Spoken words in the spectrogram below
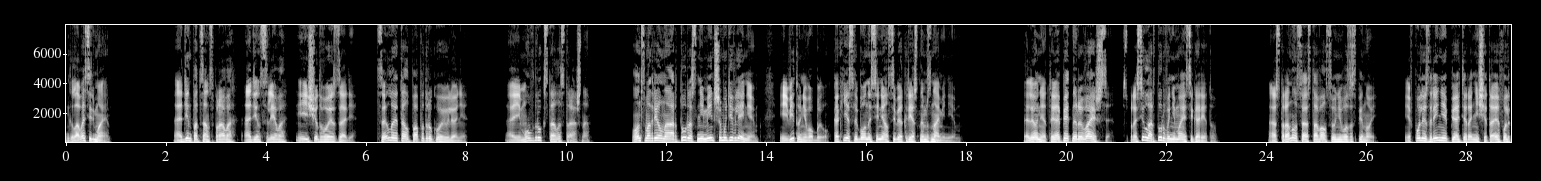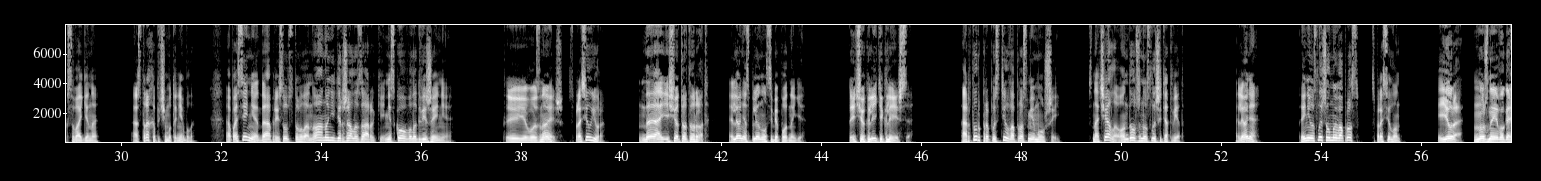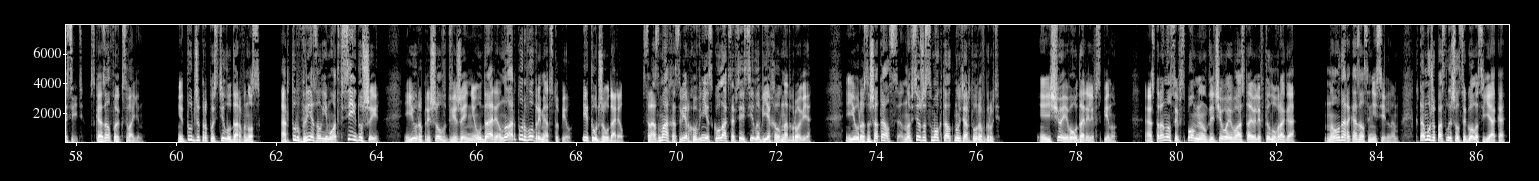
Глава седьмая. Один пацан справа, один слева и еще двое сзади. Целая толпа под рукой у Лени. А ему вдруг стало страшно. Он смотрел на Артура с не меньшим удивлением, и вид у него был, как если бы он осенял себя крестным знамением. «Леня, ты опять нарываешься?» — спросил Артур, вынимая сигарету. Остроносый оставался у него за спиной, и в поле зрения пятеро, не считая «Фольксвагена», а страха почему-то не было. Опасение, да, присутствовало, но оно не держало за руки, не сковывало движение. «Ты его знаешь?» — спросил Юра. «Да, еще тот урод». Леня сплюнул себе под ноги. «Ты че, клики клеишься?» Артур пропустил вопрос мимо ушей. Сначала он должен услышать ответ. «Леня, ты не услышал мой вопрос?» — спросил он. «Юра, нужно его гасить», — сказал Volkswagen и тут же пропустил удар в нос. Артур врезал ему от всей души. Юра пришел в движение, ударил, но Артур вовремя отступил и тут же ударил. С размаха сверху вниз кулак со всей силы въехал в надбровье. Юра зашатался, но все же смог толкнуть Артура в грудь. И еще его ударили в спину. Остроносый вспомнил, для чего его оставили в тылу врага. Но удар оказался не сильным. К тому же послышался голос Яка.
